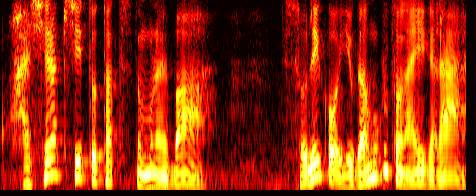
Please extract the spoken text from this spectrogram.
柱きちっと立ててもらえばそれ以降歪むことないから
